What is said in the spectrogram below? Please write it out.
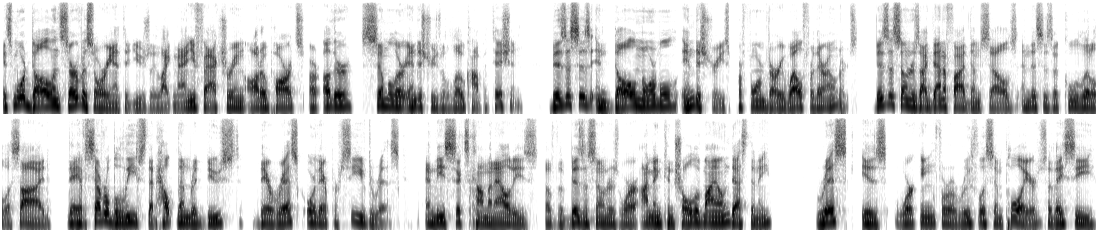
It's more dull and service oriented, usually, like manufacturing, auto parts, or other similar industries with low competition. Businesses in dull, normal industries perform very well for their owners. Business owners identified themselves, and this is a cool little aside, they have several beliefs that help them reduce their risk or their perceived risk. And these six commonalities of the business owners were I'm in control of my own destiny. Risk is working for a ruthless employer. So they see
